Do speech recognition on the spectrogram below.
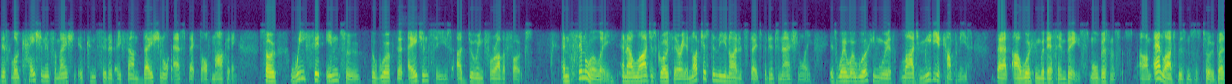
this location information is considered a foundational aspect of marketing. So we fit into the work that agencies are doing for other folks. And similarly, in our largest growth area, not just in the United States but internationally, is where we're working with large media companies that are working with SMBs, small businesses, um, and large businesses too. But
